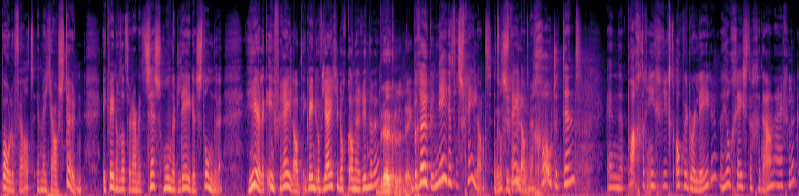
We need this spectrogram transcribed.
poloveld en met jouw steun. Ik weet nog dat we daar met 600 leden stonden. Heerlijk, in Vreeland. Ik weet niet of jij het je nog kan herinneren. Breukelen, denk ik. Breukelen, nee, dat was Vreeland. Het was, was Vreeland, met een grote tent. En uh, prachtig ingericht, ook weer door leden. Heel geestig gedaan eigenlijk.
